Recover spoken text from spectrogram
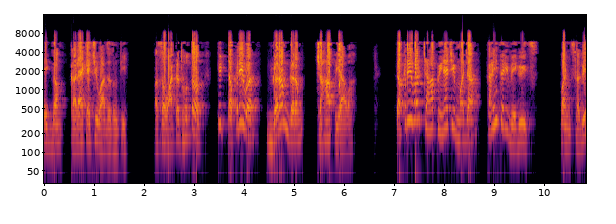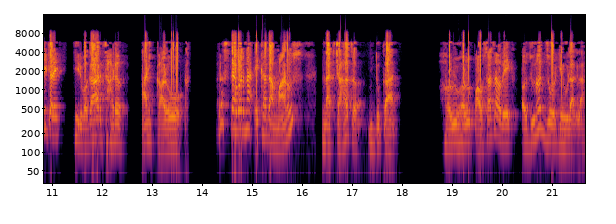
एकदम कडाक्याची वाजत होती. असं वाटत होतं की टपरीवर गरम गरम चहा पियावा. टपरीवर चहा पिण्याची मजा काहीतरी वेगळीच पण सगळीकडे हिरवगार झाडं आणि काळोख. रस्त्यावर ना एखादा माणूस ना चहाचं दुकान. हळूहळू पावसाचा वेग अजूनच जोर घेऊ लागला.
